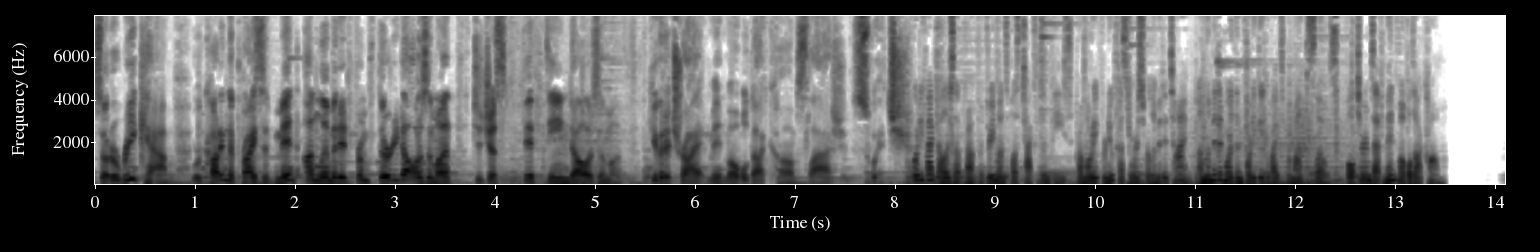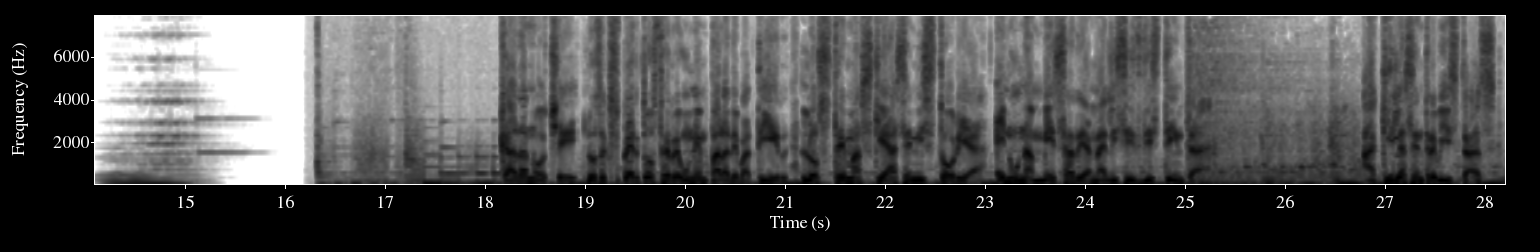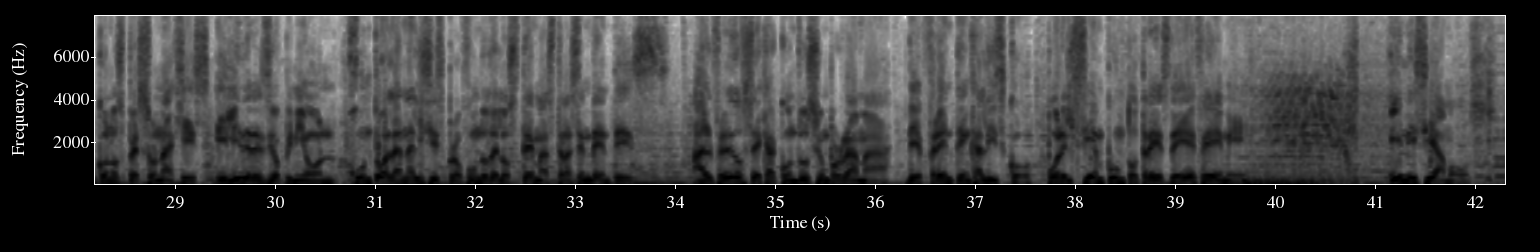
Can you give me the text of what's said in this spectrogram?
So to recap, we're cutting the price of Mint Unlimited from $30 a month to just $15 a month. Give it a try at mintmobile.com slash switch. $45 up front for three months plus taxes and fees. Promo rate for new customers for limited time. Unlimited more than 40 gigabytes per month. Slows. Full terms at mintmobile.com. Cada noche, los expertos se reúnen para debatir los temas que hacen historia en una mesa de análisis distinta. Aquí las entrevistas con los personajes y líderes de opinión, junto al análisis profundo de los temas trascendentes. Alfredo Ceja conduce un programa de Frente en Jalisco por el 100.3 de FM. Iniciamos.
